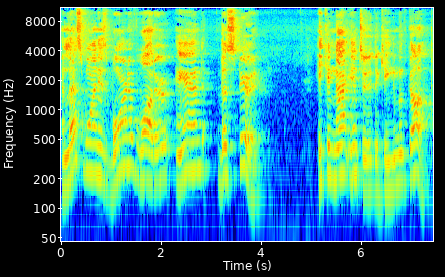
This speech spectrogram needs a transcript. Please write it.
unless one is born of water and the Spirit, he cannot enter the kingdom of God.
